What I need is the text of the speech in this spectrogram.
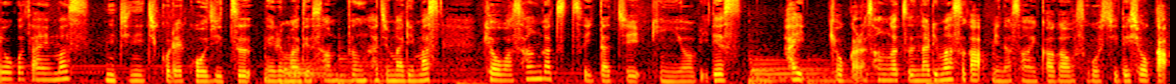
ようございます。日日これ口実寝るまで3分始まります。今日は3月1日金曜日です。はい今日から3月になりますが皆さんいかがお過ごしでしょうか、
